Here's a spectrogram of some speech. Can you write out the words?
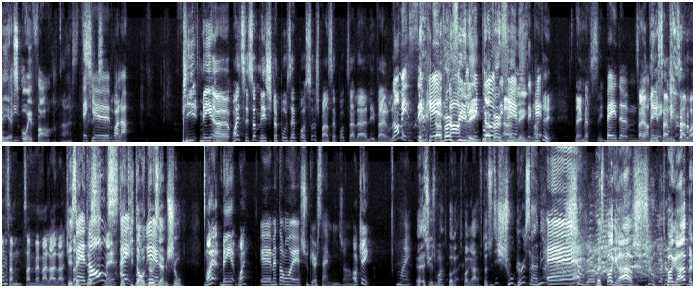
BS haut et fort. Ah, Fait c'est que, euh, voilà. Puis, mais, euh, ouais, c'est ça. Mais je te posais pas ça. Je pensais pas que ça allait aller vers là. Non, mais c'est vrai. T'avais un feeling, t'avais un c'est vrai, feeling. C'est vrai. Ben, merci. Ben, de, Ça- de mais ça, me- ça, ouais, ça, me- ça me met mal à l'aise. Ok, Ça c'est- me Ben non, C'était Hey, qui ton vrai. deuxième show? Ouais, mais, ouais. Euh, mettons euh, Sugar Sammy, genre. OK. Ouais. Euh, Excuse-moi, c'est pas, pas grave. T'as-tu dit Sugar, Sammy? Euh, Mais c'est pas grave. C'est pas grave, mais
